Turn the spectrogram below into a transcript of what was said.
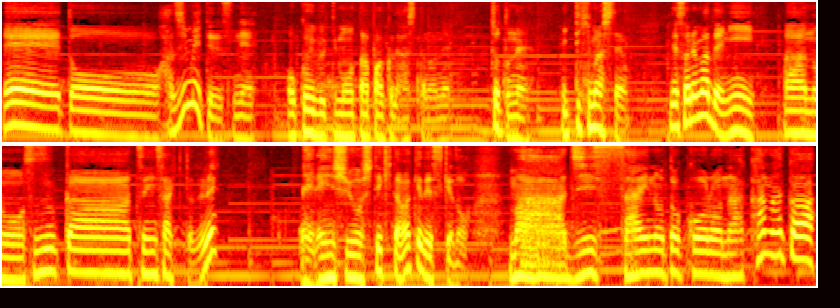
えーと、初めてですね、奥伊吹モーターパークで走ったのね、ちょっとね、行ってきましたよ。で、それまでに、あの、鈴鹿ツインサーキットでね、練習をしてきたわけですけど、まあ、実際のところ、なかなか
